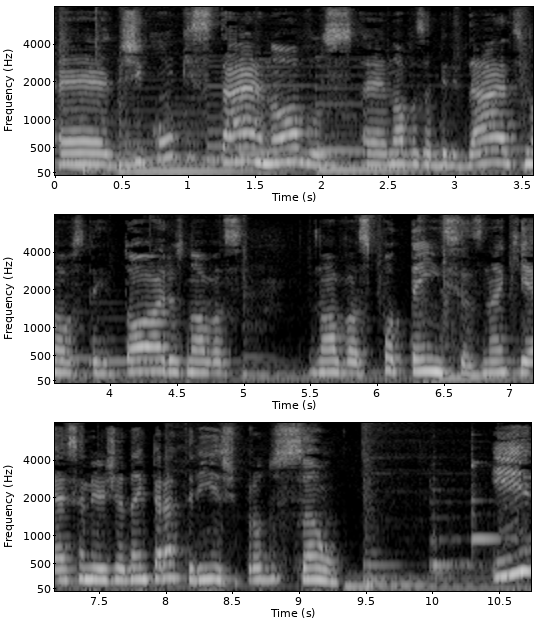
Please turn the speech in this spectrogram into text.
é, de conquistar novos, é, novas habilidades, novos territórios, novas, novas potências, né? que é essa energia da imperatriz, de produção. E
